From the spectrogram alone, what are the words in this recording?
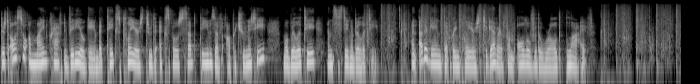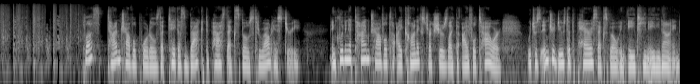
There's also a Minecraft video game that takes players through the expo's sub themes of opportunity, mobility, and sustainability, and other games that bring players together from all over the world live. Plus, time travel portals that take us back to past expos throughout history, including a time travel to iconic structures like the Eiffel Tower, which was introduced at the Paris Expo in 1889,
